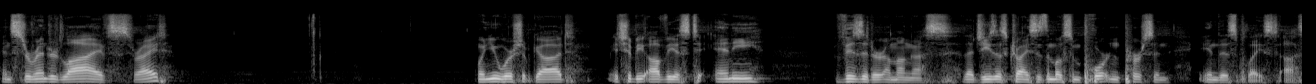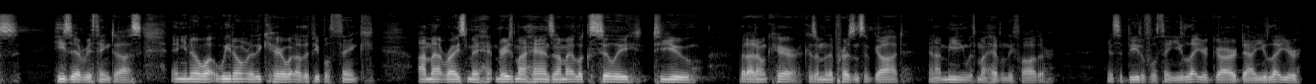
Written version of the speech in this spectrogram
and surrendered lives, right? When you worship God, it should be obvious to any visitor among us that Jesus Christ is the most important person in this place, us. He's everything to us. And you know what? We don't really care what other people think. I might raise my, raise my hands and I might look silly to you, but I don't care because I'm in the presence of God and I'm meeting with my Heavenly Father. And it's a beautiful thing. You let your guard down, you let your,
